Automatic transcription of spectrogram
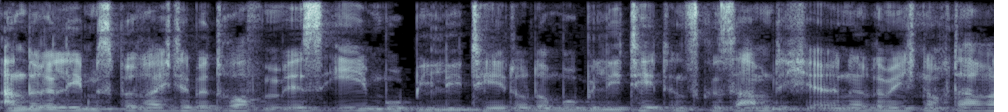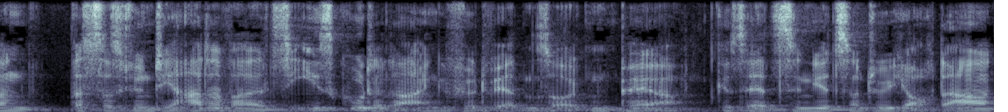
andere Lebensbereich, der betroffen ist, E-Mobilität oder Mobilität insgesamt. Ich erinnere mich noch daran, was das für ein Theater war, als die E-Scooter da eingeführt werden sollten per Gesetz. Sind jetzt natürlich auch da,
